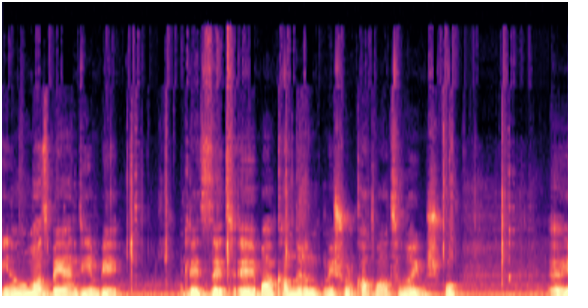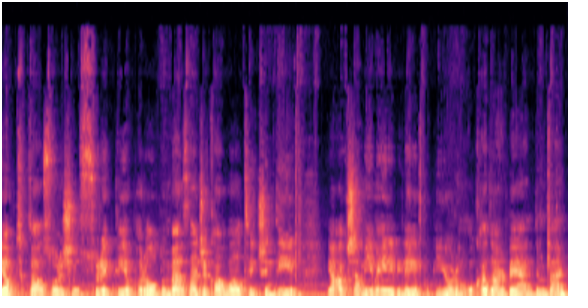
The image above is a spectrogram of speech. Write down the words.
inanılmaz beğendiğim bir lezzet. Balkanların meşhur kahvaltılığıymış bu. Yaptıktan sonra şimdi sürekli yapar oldum. Ben sadece kahvaltı için değil, ya akşam yemeğini bile yapıp yiyorum. O kadar beğendim ben.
